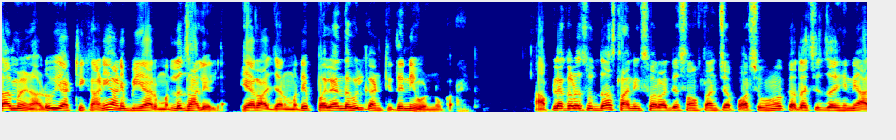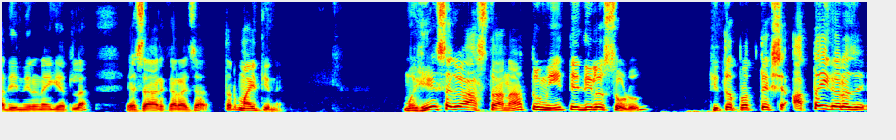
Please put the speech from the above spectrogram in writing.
तामिळनाडू या ठिकाणी आणि बिहारमधलं झालेलं या राज्यांमध्ये पहिल्यांदा होईल कारण तिथे निवडणुका आहेत. आपल्याकडे सुद्धा स्थानिक स्वराज्य संस्थांच्या पार्श्वभूमीवर कदाचित जर हिने आधी निर्णय घेतला एस आय आर करायचा तर माहिती नाही. मग हे सगळं असताना तुम्ही ते दिलं सोडून तिथं प्रत्यक्ष आत्ताही गरज आहे.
